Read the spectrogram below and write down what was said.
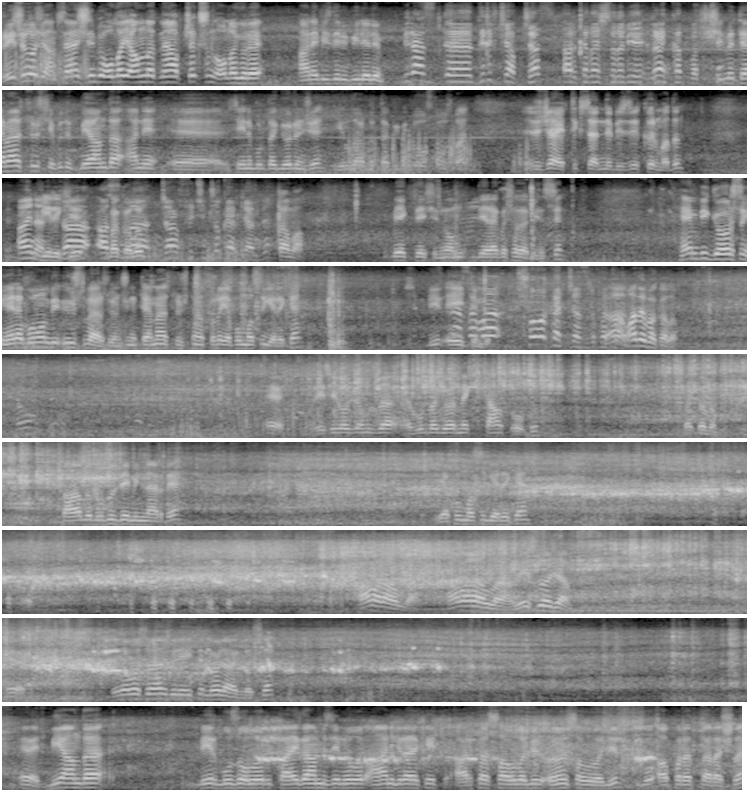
Resul hocam sen şimdi bir olayı anlat ne yapacaksın ona göre hani biz de bir bilelim. Biraz e, drift yapacağız. Arkadaşlara bir renk katmak için. Şimdi temel sürüş yapıyorduk. Bir anda hani e, seni burada görünce yıllardır tabii bir dostumuz var. Rica ettik sen de bizi kırmadın. Aynen. bir iki Daha aslında bakalım. Cansu için çok erkendi. Tamam. Bekle şimdi onun diğer arkadaşlar da binsin. Hem bir görsün yine bunun bir üst versiyonu. Çünkü temel sürüşten sonra yapılması gereken bir Biraz eğitim ama şova kaçacağız Rıfat Tamam abi. hadi bakalım. Tamam. Evet, Resil hocamız da e, burada görmek şans oldu. Bakalım. Sağlı bulu zeminlerde yapılması gereken Aman Allah, aman Allah. Resul hocam. Evet. Profesyonel bir eğitim böyle arkadaşlar. Evet, bir anda bir buz olur, kaygan bir zemin olur, ani bir hareket, arka savrulabilir, ön savrulabilir. Bu aparatlı araçla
